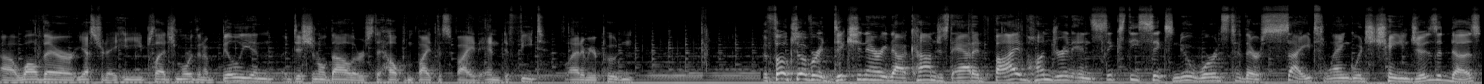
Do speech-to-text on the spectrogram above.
Uh, while there yesterday, he pledged more than a billion additional dollars to help him fight this fight and defeat Vladimir Putin. The folks over at dictionary.com just added 566 new words to their site. Language changes, it does.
